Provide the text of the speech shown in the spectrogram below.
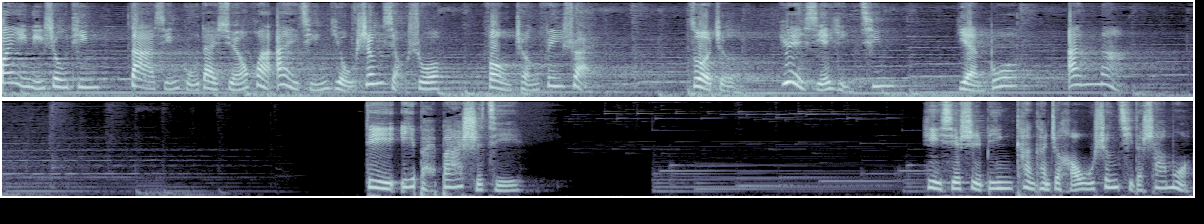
欢迎您收听大型古代玄幻爱情有声小说《凤城飞帅》，作者：月写影清，演播：安娜。第一百八十集，一些士兵看看这毫无生气的沙漠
